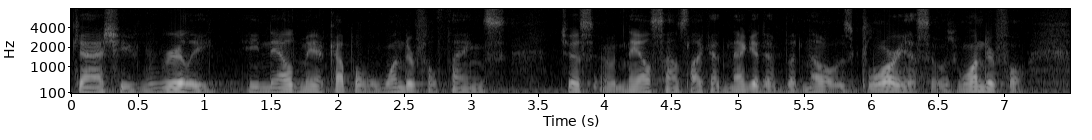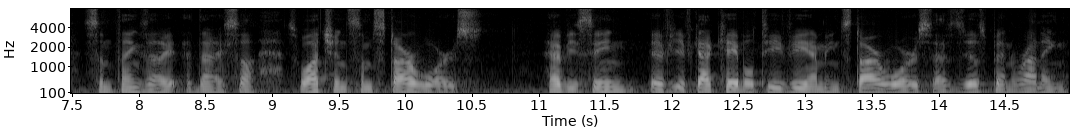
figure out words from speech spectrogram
gosh, he really he nailed me a couple of wonderful things. Just uh, nail sounds like a negative, but no, it was glorious. It was wonderful. Some things that I, that I saw. I was watching some Star Wars. Have you seen? If you've got cable TV, I mean, Star Wars has just been running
